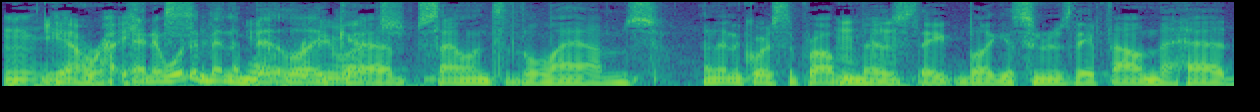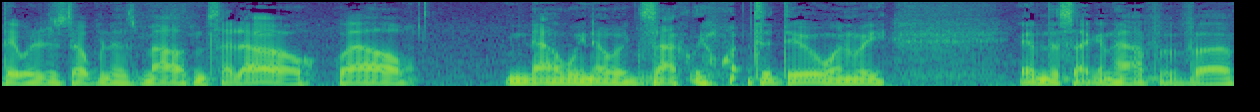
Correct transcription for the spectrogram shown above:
Mm, yeah, right. And it would have been a yeah, bit like uh, Silence of the Lambs. And then, of course, the problem mm-hmm. is they like as soon as they found the head, they would have just opened his mouth and said, "Oh, well, now we know exactly what to do." When we in the second half of. Uh,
